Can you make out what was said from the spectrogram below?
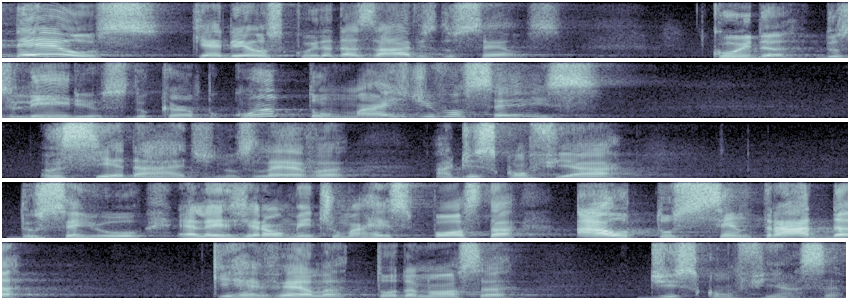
Deus, que é Deus, cuida das aves dos céus, cuida dos lírios do campo, quanto mais de vocês. Ansiedade nos leva a desconfiar do Senhor. Ela é geralmente uma resposta autocentrada que revela toda a nossa desconfiança.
